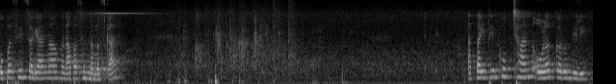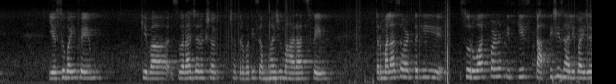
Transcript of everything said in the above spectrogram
उपस्थित सगळ्यांना मनापासून नमस्कार. आता इथे खूप छान ओळख करून दिली. येसुबाई फेम किंवा स्वराज्यरक्षक छत्रपती संभाजी महाराज फेम. तर मला असं वाटतं की सुरुवात पण तितकीच ताकदीची झाली पाहिजे.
